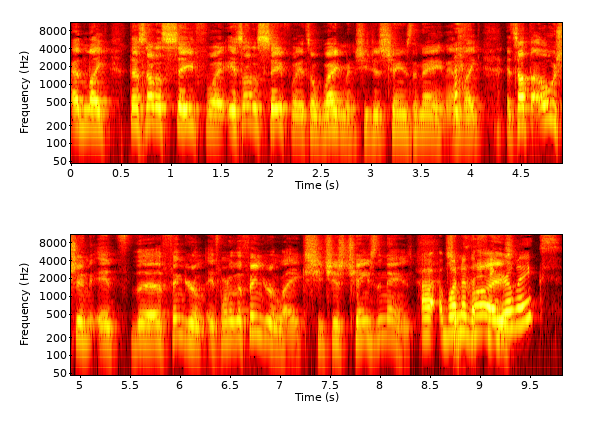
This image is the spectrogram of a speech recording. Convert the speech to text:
And like that's not a safe way. It's not a safe way. It's a Wegman. She just changed the name. And like it's not the ocean. It's the finger. It's one of the Finger Lakes. She just changed the names. uh, one of the Finger Lakes.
